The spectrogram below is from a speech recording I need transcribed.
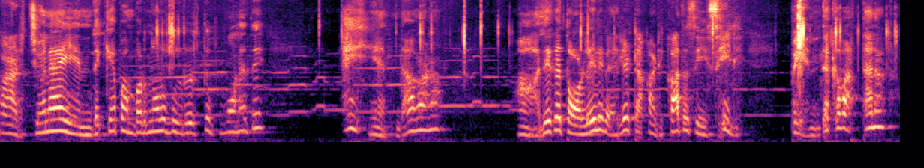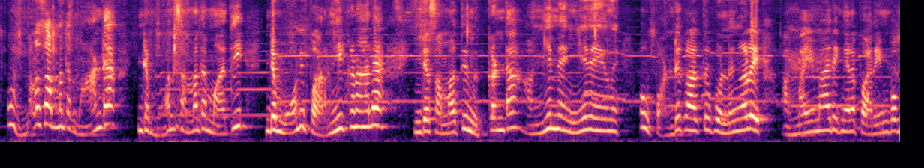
പഠിച്ചോനാ എന്തൊക്കെയാ പമ്പറന്നോൾ വീടെടുത്ത് പോണത്? എന്താ വേണം? ആദ്യമൊക്കെ തൊള്ളയിൽ വിലയിട്ടാ കടിക്കാത്ത സീസേന്. ഇപ്പൊ എന്തൊക്കെ വർത്താനം? ഒന്നും സമ്മതം വേണ്ട എന്റെ മോൻ സമ്മതം മതി. എന്റെ മോന് പറഞ്ഞിരിക്കണാലേ. എന്റെ സമ്മതത്തിൽ നിൽക്കണ്ട അങ്ങനെ എങ്ങനെയാണ് ഓ പണ്ട് കാലത്ത് പെണ്ണുങ്ങളെ അമ്മായിമാരിങ്ങനെ പറയുമ്പോൾ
